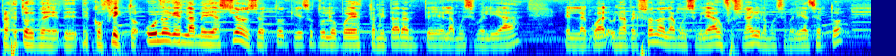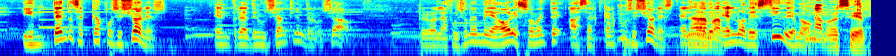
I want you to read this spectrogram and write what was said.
para efectos de, de- de conflicto. Uno que es la mediación, ¿cierto? Que eso tú lo puedes tramitar ante la municipalidad, en la cual una persona de la municipalidad, un funcionario de la municipalidad, ¿cierto? Intenta acercar posiciones entre el denunciante y el denunciado. Pero la función del mediador es solamente acercar posiciones. Él, Nada no, de- más. él no decide. No, No. no es cierto.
